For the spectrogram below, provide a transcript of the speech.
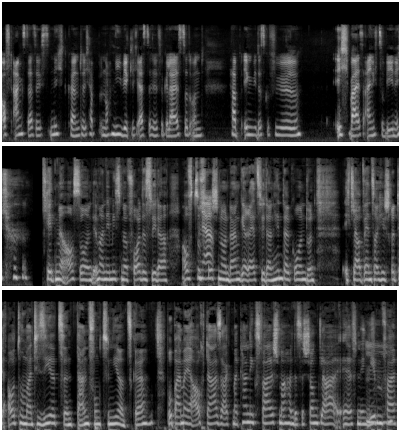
oft Angst, dass ich es nicht könnte. Ich habe noch nie wirklich Erste Hilfe geleistet und habe irgendwie das Gefühl, ich weiß eigentlich zu wenig. Geht mir auch so und immer nehme ich es mir vor, das wieder aufzufrischen ja. und dann gerät's wieder in den Hintergrund und ich glaube, wenn solche Schritte automatisiert sind, dann funktioniert's, gell? Wobei man ja auch da sagt, man kann nichts falsch machen, das ist schon klar, helfen in jedem mhm. Fall,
